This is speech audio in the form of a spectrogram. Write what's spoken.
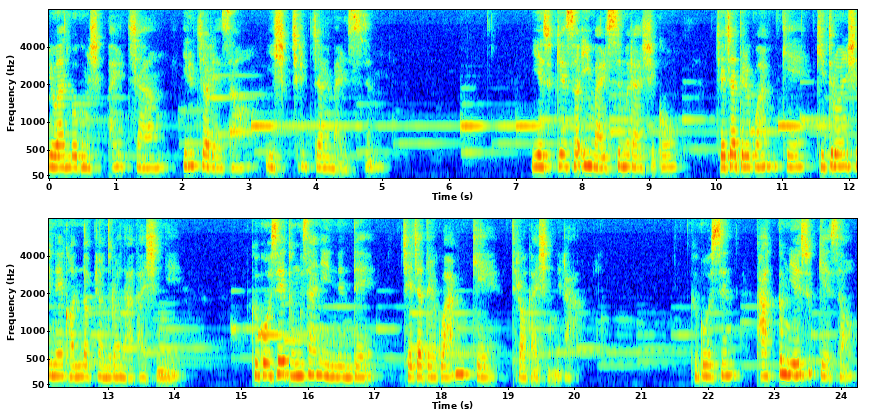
요한복음 18장 1절에서 27절 말씀. 예수께서 이 말씀을 하시고 제자들과 함께 기드론 시내 건너편으로 나가시니 그곳에 동산이 있는데 제자들과 함께 들어가시니라. 그곳은 가끔 예수께서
